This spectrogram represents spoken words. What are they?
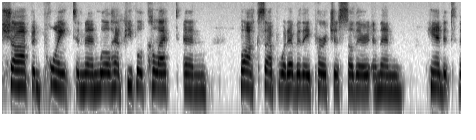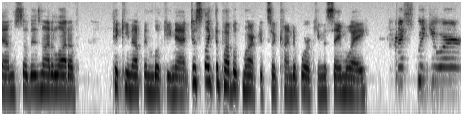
shop and point, and then we'll have people collect and box up whatever they purchase, so they're, and then hand it to them, so there's not a lot of picking up and looking at, just like the public markets are kind of working the same way. Chris, would your,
